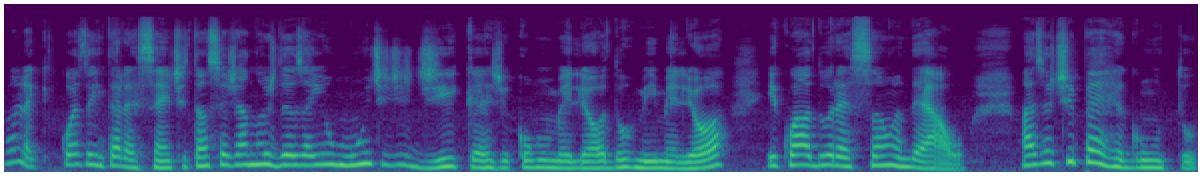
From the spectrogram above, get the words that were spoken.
Olha que coisa interessante. Então você já nos deu aí um monte de dicas de como melhor dormir melhor e qual a duração ideal. Mas eu te pergunto,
